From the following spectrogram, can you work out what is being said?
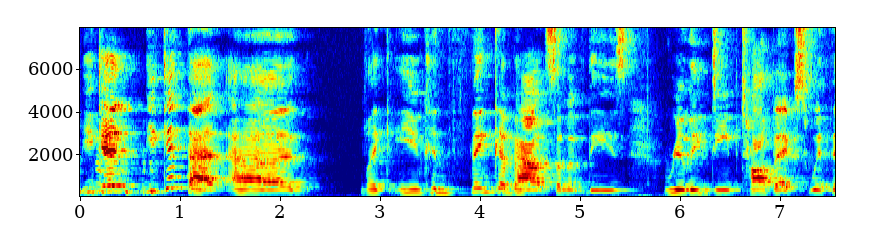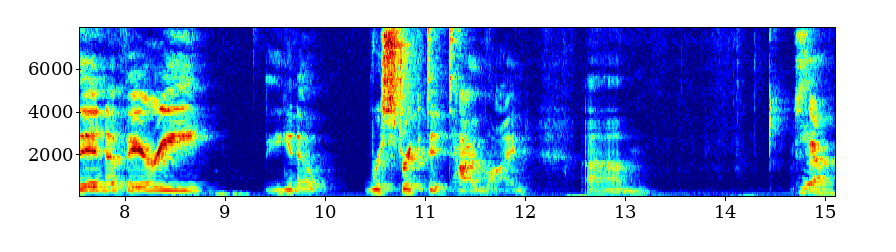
you get you get that uh, like you can think about some of these really deep topics within a very you know restricted timeline. Um, So, Yeah.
